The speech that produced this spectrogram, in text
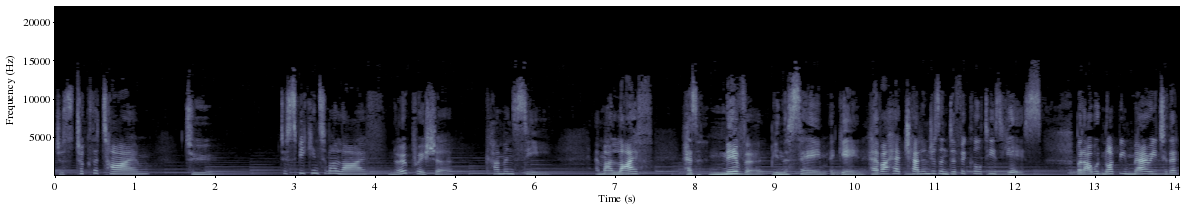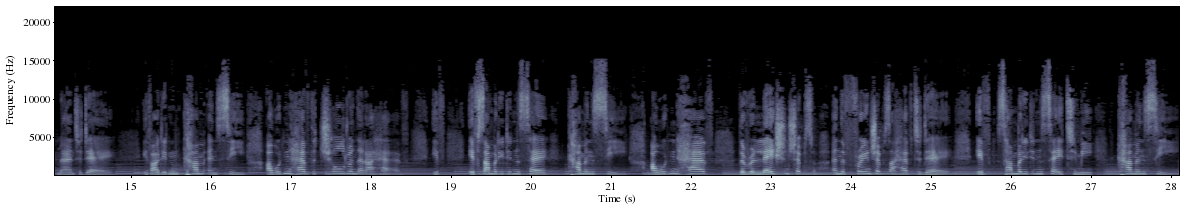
just took the time to, to speak into my life, no pressure, come and see. And my life has never been the same again. Have I had challenges and difficulties? Yes. But I would not be married to that man today if I didn't come and see. I wouldn't have the children that I have if, if somebody didn't say, Come and see. I wouldn't have the relationships and the friendships I have today if somebody didn't say to me, Come and see.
